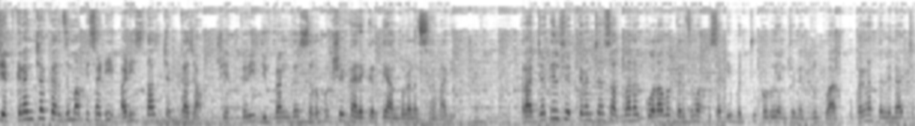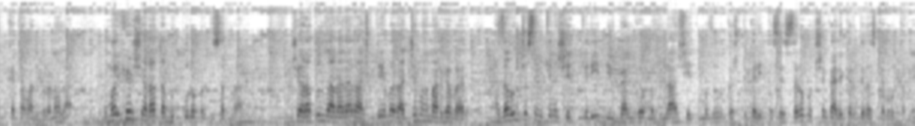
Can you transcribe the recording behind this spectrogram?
शेतकऱ्यांच्या कर्जमाफीसाठी अडीच तास चक्का जाम. शेतकरी दिव्यांग सर्वपक्षीय कार्यकर्ते आंदोलनात सहभागी. राज्यातील शेतकऱ्यांच्या सातबारा कोरा व कर्जमाफीसाठी बच्चू कडू यांच्या नेतृत्वात पुकारण्यात आलेल्या चक्काजाम आंदोलनाला उमरखेड शहरात अभूतपूर्व प्रतिसाद मिळाला. शहरातून जाणाऱ्या राष्ट्रीय व राज्य महामार्गावर हजारोंच्या संख्येने शेतकरी दिव्यांग महिला शेतमजूर कष्टकरी तसेच सर्वपक्षीय कार्यकर्ते रस्त्यावर उतरले.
